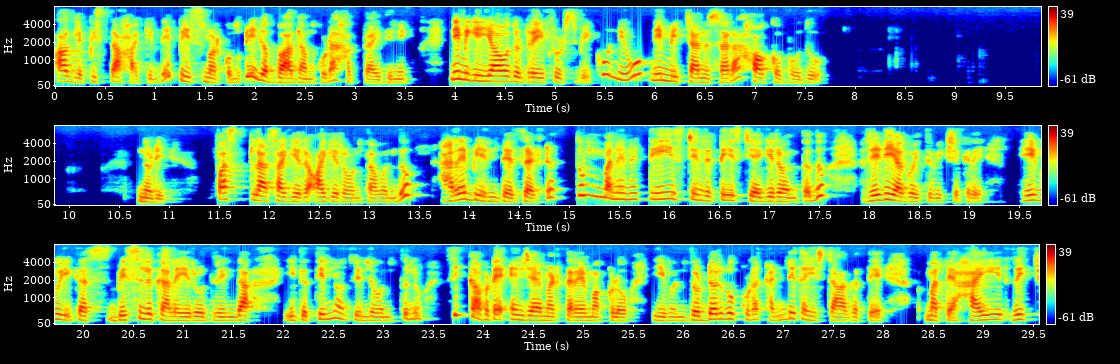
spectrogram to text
ಆಗಲೇ ಪಿಸ್ತಾ ಹಾಕಿದ್ದೆ ಪೀಸ್ ಮಾಡ್ಕೊಂಬಿಟ್ಟು ಈಗ ಬಾದಾಮ್ ಕೂಡ ಹಾಕ್ತಾ ಇದ್ದೀನಿ. ನಿಮಗೆ ಯಾವುದು ಡ್ರೈ ಫ್ರೂಟ್ಸ್ ಬೇಕು ನೀವು ನಿಮ್ಮ ಇಚ್ಛಾನುಸಾರ ಹಾಕೋಬಹುದು ನೋಡಿ ಫಸ್ಟ್ ಕ್ಲಾಸ್ ಆಗಿರೋ ಆಗಿರುವಂಥ ಒಂದು ಅರೇಬಿಯನ್ ಡೆಸರ್ಟ್ ತುಂಬಾನೇ ಟೇಸ್ಟಿಯಿಂದ ಟೇಸ್ಟಿ ಆಗಿರುವಂಥದ್ದು ರೆಡಿ ಆಗೋಯ್ತು ವೀಕ್ಷಕರೇ. ಹೇಗೂ ಈಗ ಬಿಸಿಲು ಕಾಲ ಇರೋದ್ರಿಂದ ಇದು ತಿನ್ನೋದ್ರಿಂದ ಅಂತೂ ಸಿಕ್ಕಾಪಟ್ಟೆ ಎಂಜಾಯ್ ಮಾಡ್ತಾರೆ ಮಕ್ಕಳು. ಈ ಒಂದು ದೊಡ್ಡವ್ರಿಗೂ ಕೂಡ ಖಂಡಿತ ಇಷ್ಟ ಆಗುತ್ತೆ. ಮತ್ತು ಹೈ ರಿಚ್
